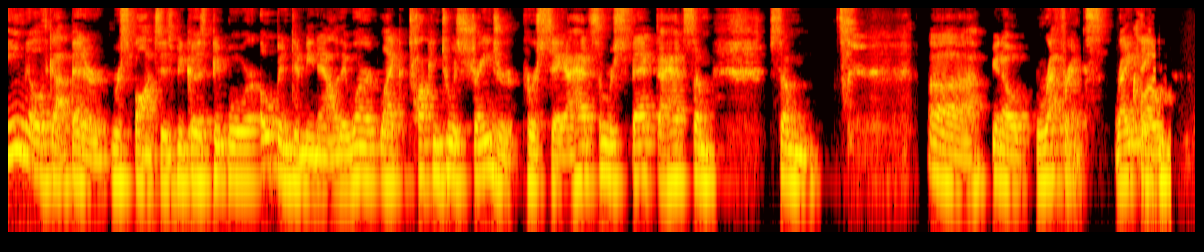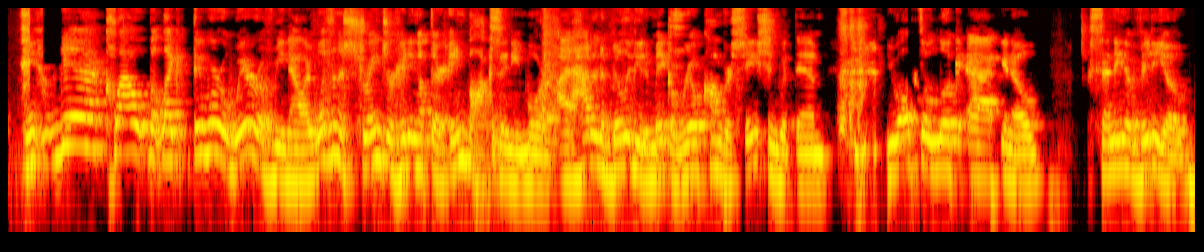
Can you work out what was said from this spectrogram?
emails got better responses because people were open to me now. They weren't like talking to a stranger per se. I had some respect. I had some, some, uh, you know, reference, right? They, yeah, clout, but like they were aware of me now. I wasn't a stranger hitting up their inbox anymore. I had an ability to make a real conversation with them. You also look at, you know, sending a video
